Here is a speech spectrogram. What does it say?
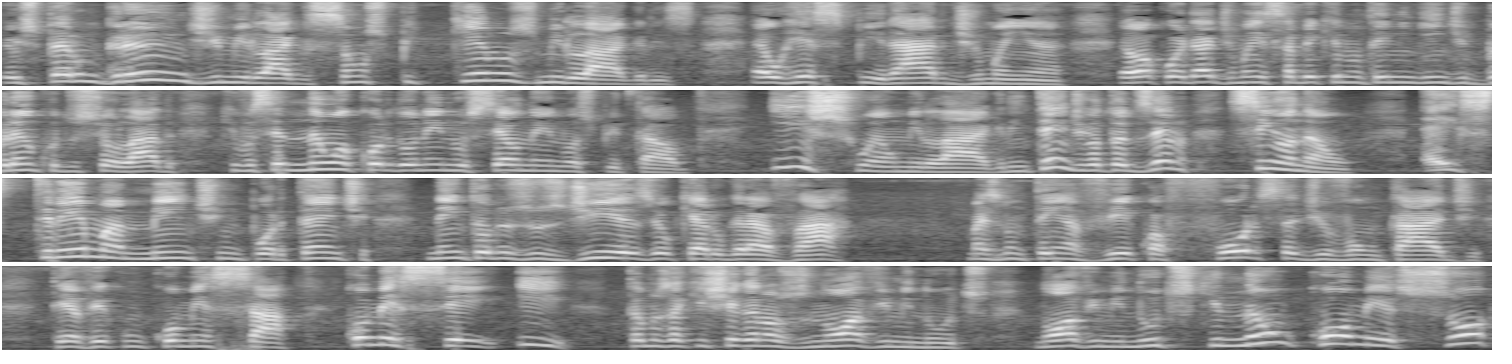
Eu espero um grande milagre, são os pequenos milagres. É o respirar de manhã, é o acordar de manhã e saber que não tem ninguém de branco do seu lado, que você não acordou nem no céu nem no hospital. Isso é um milagre. Entende o que eu estou dizendo? Sim ou não? É extremamente importante. Nem todos os dias eu quero gravar mas não tem a ver com a força de vontade, tem a ver com começar. Comecei e estamos aqui chegando aos nove minutos. Nove minutos que não começou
